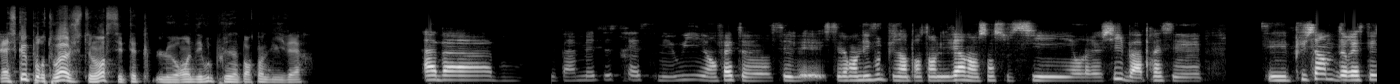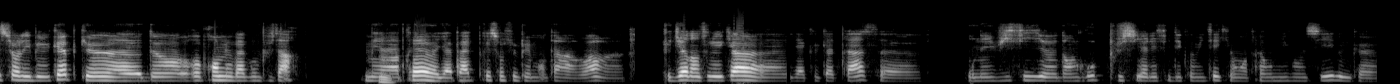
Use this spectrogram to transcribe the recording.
Est-ce que pour toi, justement, c'est peut-être le rendez-vous le plus important de l'hiver? Ah bah, bon, vais pas mettre le stress, mais oui, en fait, euh, c'est le- c'est le rendez-vous le plus important de l'hiver dans le sens où si on le réussit, bah après c'est c'est plus simple de rester sur les BE Cup que euh, de reprendre le wagon plus tard. Mais Hmm. après, il n'y a pas de pression supplémentaire à avoir. euh. Je veux dire, dans tous les cas, il n'y a que quatre places. euh, on est huit filles euh, dans le groupe, plus il y a les filles des comités qui ont un très bon niveau aussi. Donc euh,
